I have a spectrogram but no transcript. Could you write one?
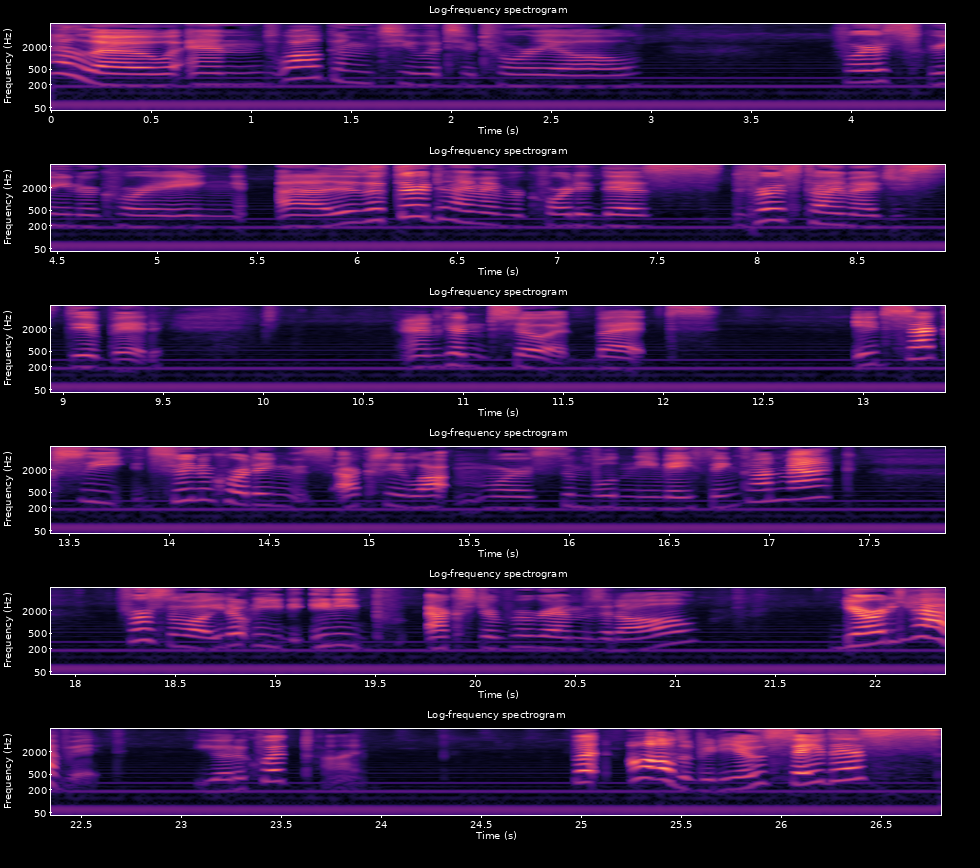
Hello and welcome to a tutorial for screen recording. Uh, this is the third time I've recorded this. The first time I was just stupid and couldn't show it, but it's actually, screen recording is actually a lot more simple than you may think on Mac. First of all, you don't need any extra programs at all. You already have it. You go to QuickTime. But all the videos say this,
